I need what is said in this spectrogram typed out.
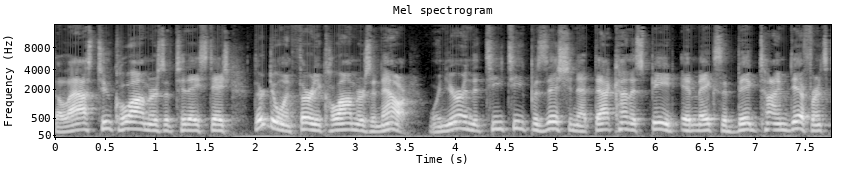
the last two kilometers of today's stage. They're doing 30 kilometers an hour. When you're in the TT position at that kind of speed, it makes a big time difference.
